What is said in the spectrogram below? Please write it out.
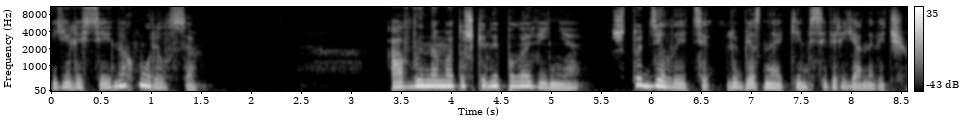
Елисей нахмурился. «А вы на матушкиной половине что делаете, любезный Аким Северьянович?»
